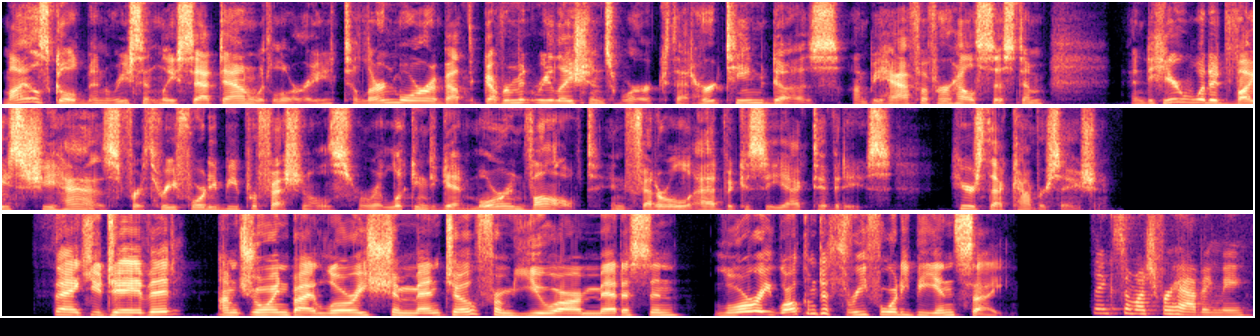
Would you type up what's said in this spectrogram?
Miles Goldman recently sat down with Lori to learn more about the government relations work that her team does on behalf of her health system and to hear what advice she has for 340B professionals who are looking to get more involved in federal advocacy activities. Here's that conversation. Thank you, David. I'm joined by Lori Sciamento from UR Medicine. Lori, welcome to 340B Insight. Thanks so much for having me.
